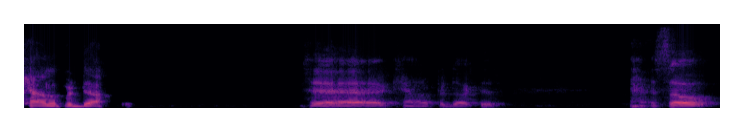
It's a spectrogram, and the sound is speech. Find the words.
counterproductive. Counterproductive. So,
